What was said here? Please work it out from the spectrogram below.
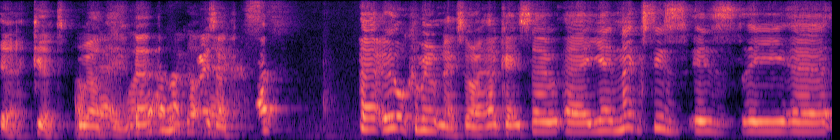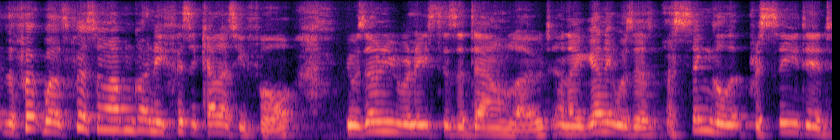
yeah, good. Okay, well, uh, we next? Uh, it'll coming up next. All right. Okay. So uh, yeah, next is is the uh, the first, well, it's the first song I haven't got any physicality for. It was only released as a download, and again, it was a, a single that preceded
